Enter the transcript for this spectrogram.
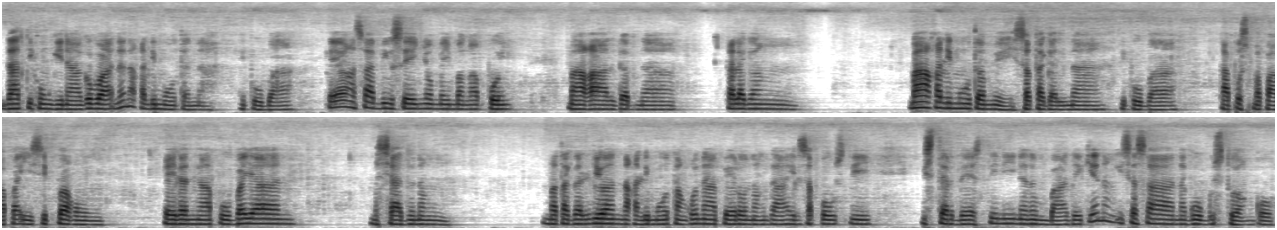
dati kong ginagawa na nakalimutan na. Di po ba? Kaya nga sabi ko sa inyo, may mga point, mga kaaldab na talagang makakalimutan mo eh, sa tagal na. Di po ba? Tapos mapapaisip pa kung kailan nga po ba yan, masyado ng matagal yon nakalimutan ko na pero nang dahil sa post ni Mr. Destiny na numbalik yan ang isa sa nagugustuhan ko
